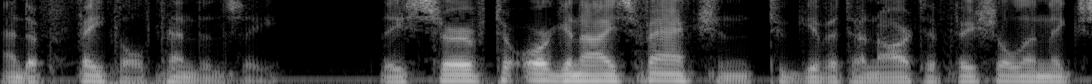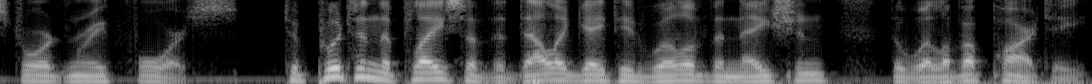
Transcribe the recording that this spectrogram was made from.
and a fatal tendency. They serve to organize faction, to give it an artificial and extraordinary force, to put in the place of the delegated will of the nation the will of a party,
